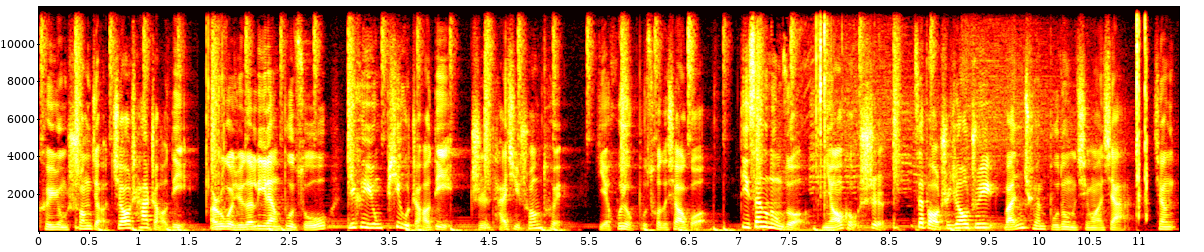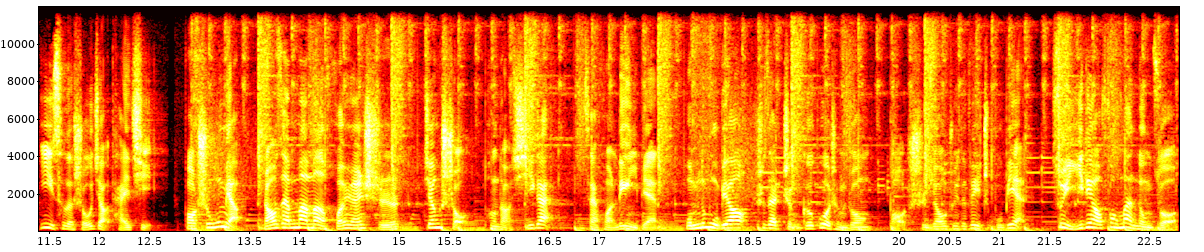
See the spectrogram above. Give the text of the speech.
可以用双脚交叉着地；而如果觉得力量不足，也可以用屁股着地，只抬起双腿，也会有不错的效果。第三个动作，鸟狗式，在保持腰椎完全不动的情况下，将一侧的手脚抬起。保持五秒，然后在慢慢还原时，将手碰到膝盖，再换另一边。我们的目标是在整个过程中保持腰椎的位置不变，所以一定要放慢动作。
